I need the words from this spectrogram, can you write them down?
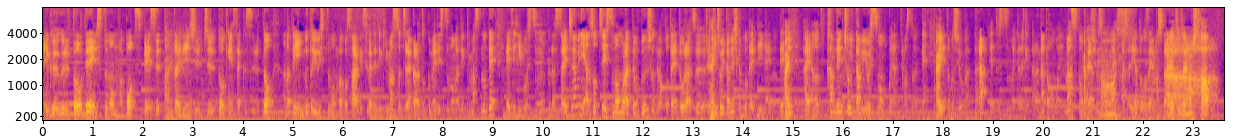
えー Google 等で質問箱スペース漫才練習中と検索すると、あの、ペイングという質問箱サービスが出てきます。そちらから匿名で質問ができますので、えーぜひご質問ください。ちなみに、あの、そっちで質問もらっても文章では答えておらず、えーはいちょいためしか答えていないので、はいはい、あの完全にちょいため用質問箱になってますのでね、はいえーともしよかったら、えーと質問いただけたらなと思います。今回はお願いしますありがとうございました。ありがとうございました。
